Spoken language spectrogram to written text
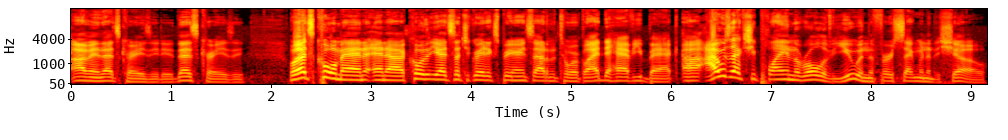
I mean, that's crazy, dude. That's crazy. Well, that's cool, man, and uh, cool that you had such a great experience out on the tour. Glad to have you back. Uh, I was actually playing the role of you in the first segment of the show,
